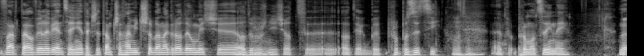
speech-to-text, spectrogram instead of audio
warta o wiele więcej, nie? Także tam czasami trzeba nagrodę umieć e, odróżnić od, e, od jakby propozycji Mhm. e, promocyjnej. No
